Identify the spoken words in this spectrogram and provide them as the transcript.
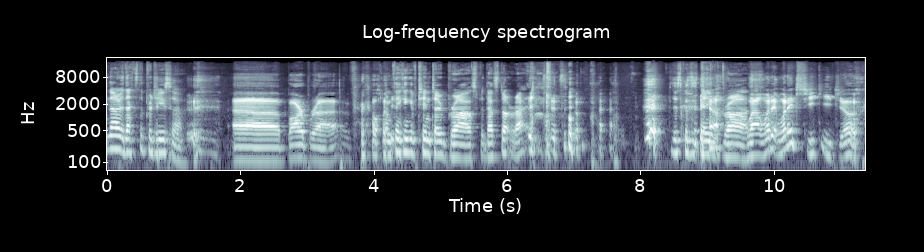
No, that's the producer. Uh, Barbara Broccoli. I'm thinking of Tinto Brass, but that's not right. Just because his name's Brass. Wow, what a, what a cheeky joke.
